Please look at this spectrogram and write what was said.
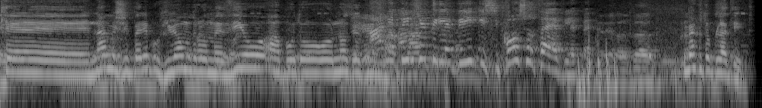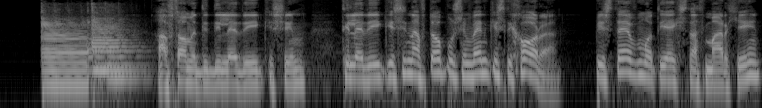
και 1,5 περίπου χιλιόμετρο με 2 από το νότιο του Αν υπήρχε τηλεδιοίκηση, πόσο θα έβλεπε; Μέχρι το πλατή. Αυτό με την τηλεδιοίκηση. Τηλεδιοίκηση είναι αυτό που συμβαίνει και στη χώρα. Πιστεύουμε ότι έχει σταθμάρχη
